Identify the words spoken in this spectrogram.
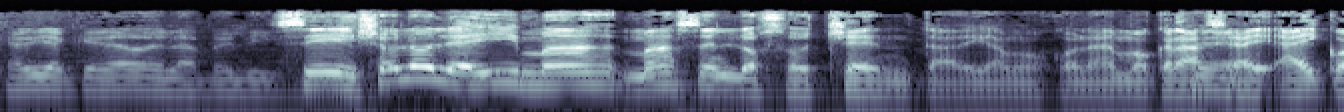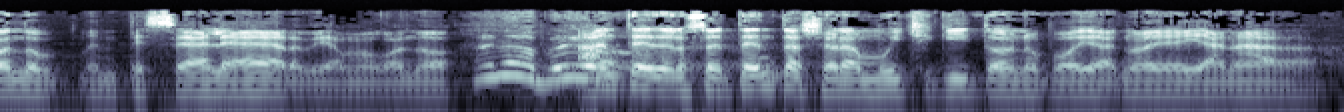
que había quedado de la película. Sí, yo lo leí más, más en los 80, digamos, con la democracia. Sí. Ahí, ahí cuando empecé a leer, digamos, cuando... No, no, pero digo- Antes de los 70 yo era muy chiquito, no podía, no leía nada.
